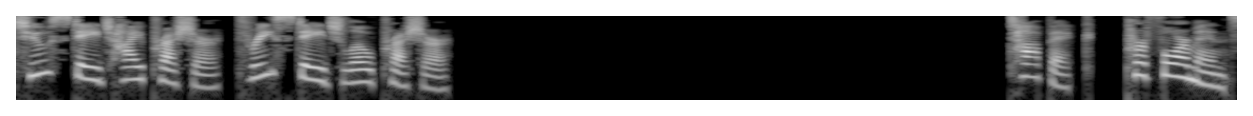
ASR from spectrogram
two-stage high pressure, three-stage low pressure. Topic: Performance.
